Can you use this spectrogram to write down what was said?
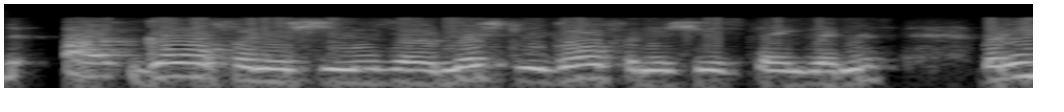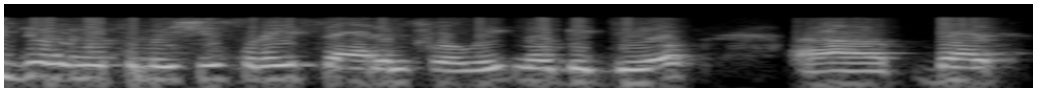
uh, girlfriend issues or mystery girlfriend issues, thank goodness. But he's dealing with some issues, so they sat him for a week, no big deal. Uh, but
